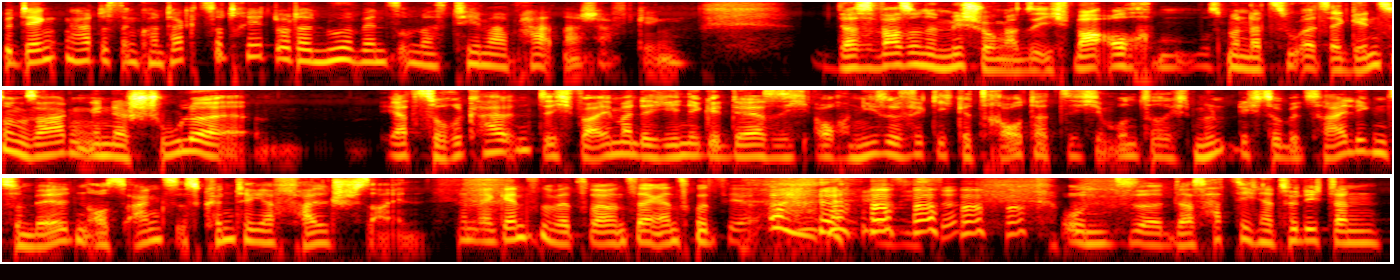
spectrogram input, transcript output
Bedenken hattest, in Kontakt zu treten oder nur, wenn es um das Thema Partnerschaft ging? Das war so eine Mischung. Also ich war auch, muss man dazu als Ergänzung sagen, in der Schule eher zurückhaltend. Ich war immer derjenige, der sich auch nie so wirklich getraut hat, sich im Unterricht mündlich zu beteiligen, zu melden, aus Angst, es könnte ja falsch sein. Dann ergänzen wir zwei uns ja ganz kurz hier. ja. Und äh, das hat sich natürlich dann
